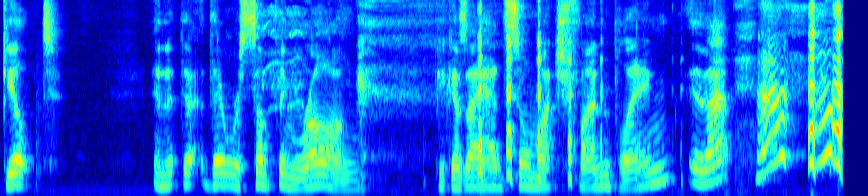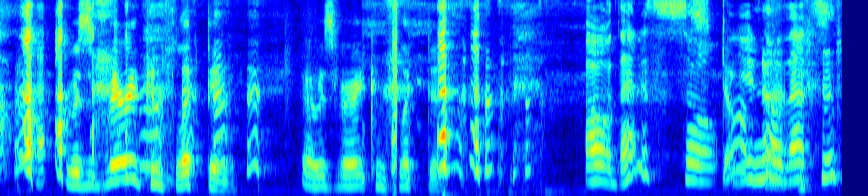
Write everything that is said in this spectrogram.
guilt, and it, there was something wrong because I had so much fun playing that. It was very conflicting. It was very conflicted. Oh, that is so. Stop you know, that. that's.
